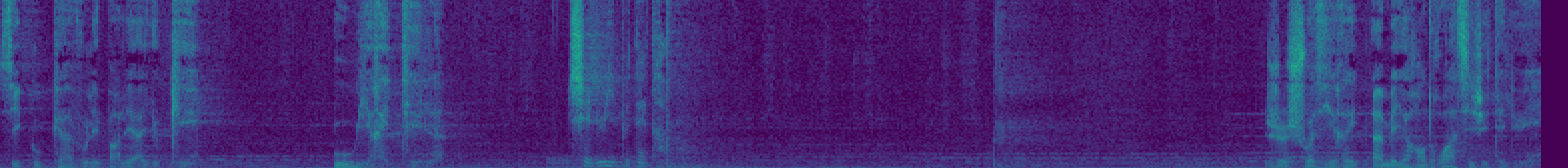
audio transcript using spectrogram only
Si Kuka voulait parler à Yuki, où irait-il? Chez lui, peut-être. Je choisirais un meilleur endroit si j'étais lui.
